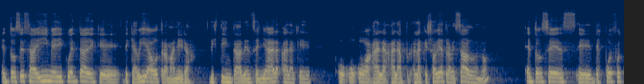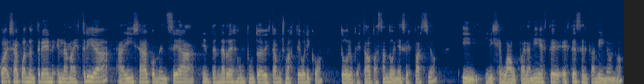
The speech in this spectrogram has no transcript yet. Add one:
Entonces ahí me di cuenta de que, de que había otra manera distinta de enseñar a la que, o, a, la, a, la, a, la, que yo había atravesado, ¿no? Entonces, eh, después fue ya cuando entré en, la maestría, ahí ya comencé a entender desde un punto de vista mucho más teórico todo lo que estaba pasando en ese espacio y, dije, wow, para mí este, este es el camino, ¿no?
